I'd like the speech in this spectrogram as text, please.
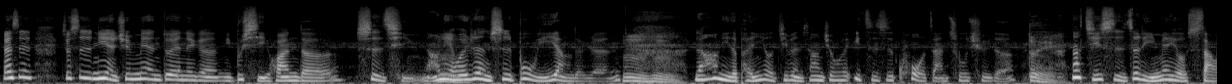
但是就是你也去面对那个你不喜欢的事情，然后你也会认识不一样的人。嗯嗯，然后你的朋友基本上就会一直是扩展出去的。对，那即使这里面有少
